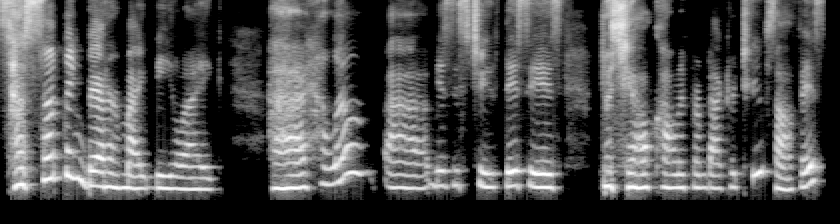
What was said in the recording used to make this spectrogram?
So something better might be like, uh, hello, uh, Mrs. Tooth. This is Michelle calling from Dr. Tooth's office.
